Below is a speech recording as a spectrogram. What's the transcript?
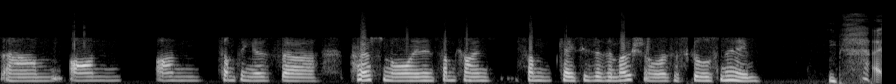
um, on on something as uh, personal and in some kinds, some cases as emotional as a school's name? Uh,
